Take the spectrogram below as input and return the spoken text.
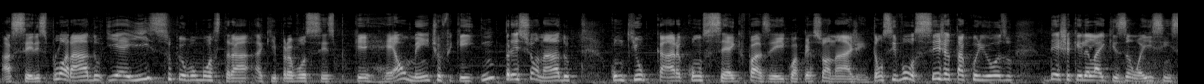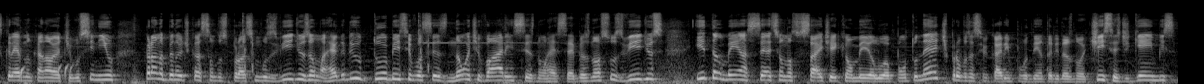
a ser explorado e é isso que eu vou mostrar aqui pra vocês, porque realmente eu fiquei impressionado com o que o cara consegue fazer com a personagem. Então se você já tá curioso, deixa aquele likezão aí, se inscreve no canal e ativa o sininho para não perder notificação dos próximos vídeos, é uma regra do YouTube, se vocês não ativarem, vocês não recebem os nossos vídeos e também acesse o nosso site aí que é o meialua.net para vocês ficarem por dentro das notícias de games,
